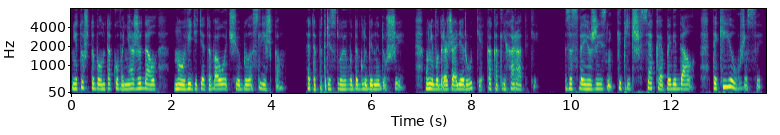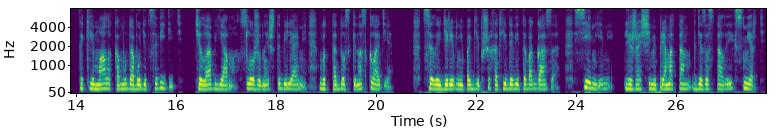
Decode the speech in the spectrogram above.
Не то чтобы он такого не ожидал, но увидеть это воочию было слишком. Это потрясло его до глубины души. У него дрожали руки, как от лихорадки. За свою жизнь Китридж всякое повидал. Такие ужасы, какие мало кому доводится видеть. Тела в ямах, сложенные штабелями, будто доски на складе. Целые деревни погибших от ядовитого газа, семьями, лежащими прямо там, где застала их смерть.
